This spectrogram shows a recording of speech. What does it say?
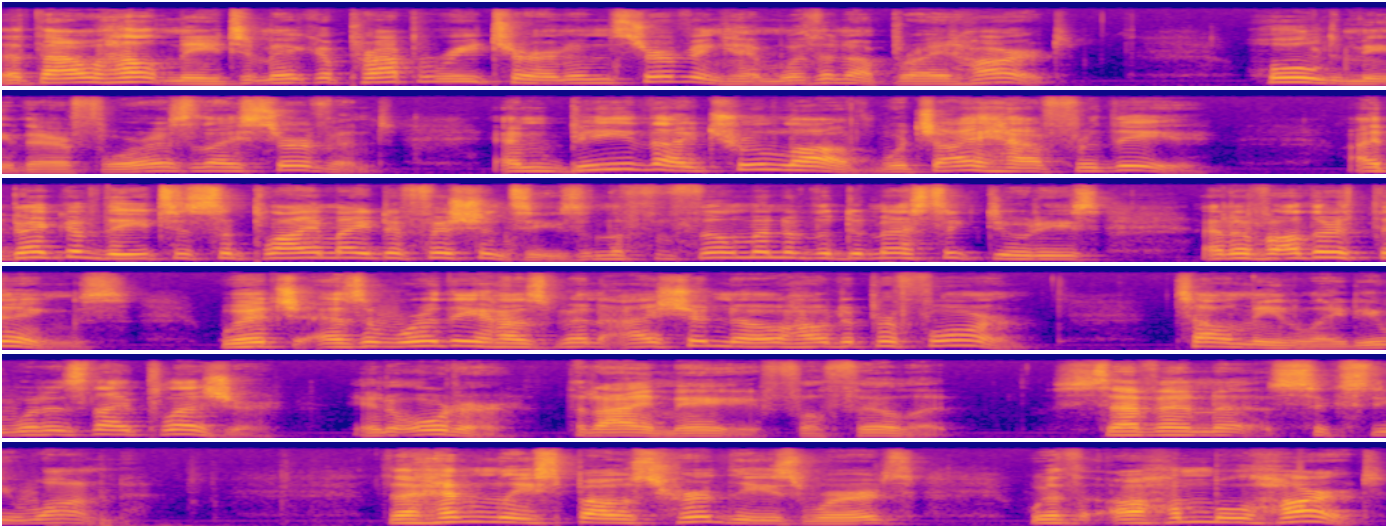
that thou help me to make a proper return in serving him with an upright heart. Hold me, therefore, as thy servant, and be thy true love which I have for thee. I beg of thee to supply my deficiencies in the fulfillment of the domestic duties and of other things, which, as a worthy husband, I should know how to perform. Tell me, lady, what is thy pleasure, in order that I may fulfill it. 761. The heavenly spouse heard these words with a humble heart,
